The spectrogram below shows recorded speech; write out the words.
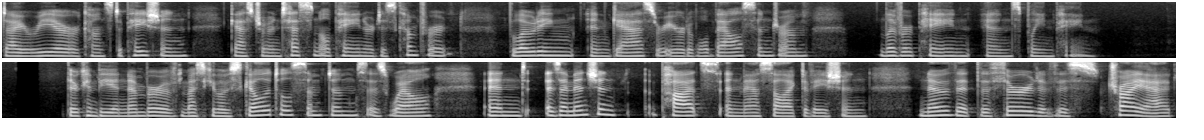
diarrhea or constipation, gastrointestinal pain or discomfort, bloating and gas or irritable bowel syndrome, liver pain, and spleen pain. There can be a number of musculoskeletal symptoms as well. And as I mentioned, POTS and mast cell activation, know that the third of this triad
